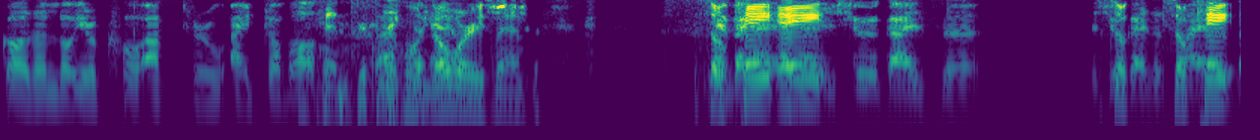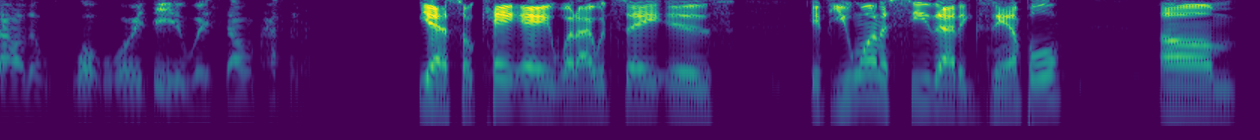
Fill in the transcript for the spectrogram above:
got a lawyer call after I drop off. no, no worries, man. So yeah, I- I KA, can show you guys, uh, show So- you guys a so slide K- about what, what we did with our customers. yeah. So KA, what I would say is, if you want to see that example, um,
